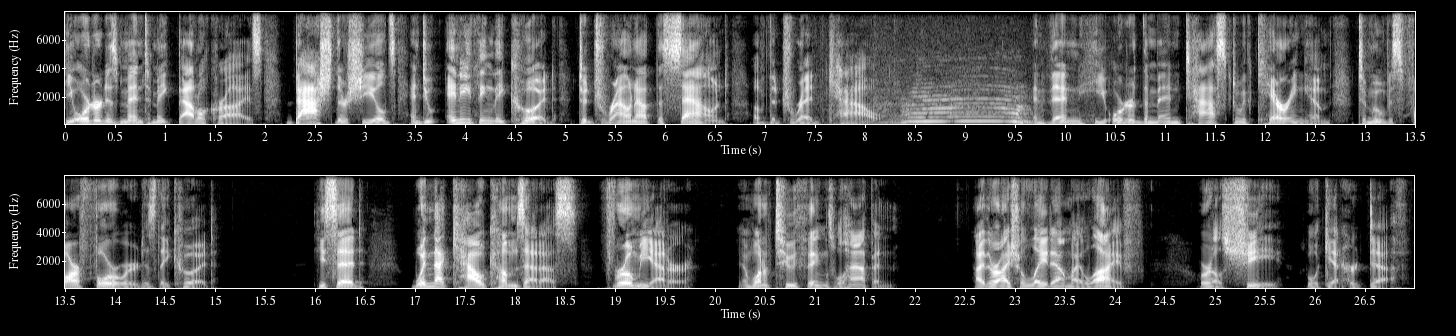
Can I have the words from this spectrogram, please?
He ordered his men to make battle cries, bash their shields, and do anything they could to drown out the sound of the dread cow. And then he ordered the men tasked with carrying him to move as far forward as they could. He said, When that cow comes at us, throw me at her, and one of two things will happen. Either I shall lay down my life, or else she will get her death.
